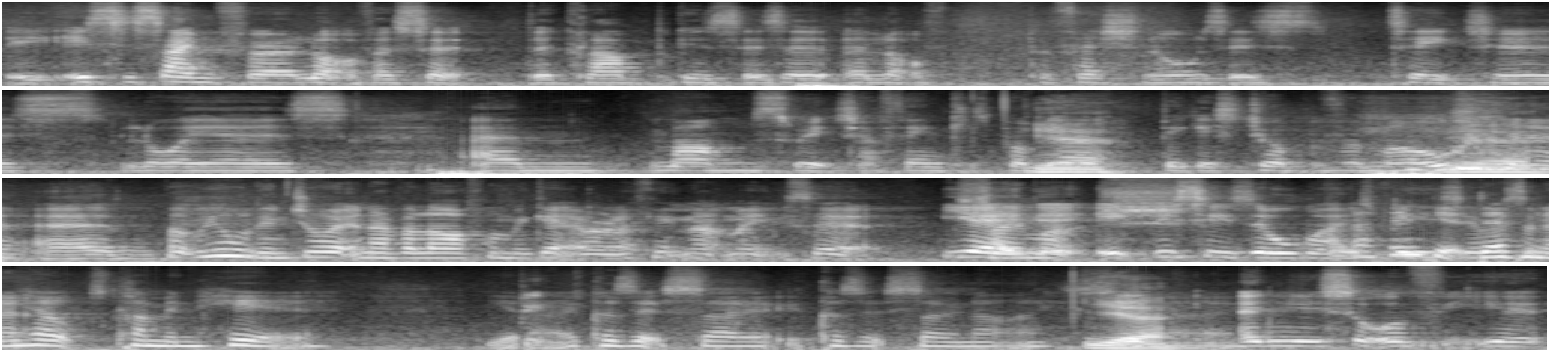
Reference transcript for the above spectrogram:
it's the same for a lot of us at the club because there's a, a lot of professionals, there's teachers, lawyers, um, mums, which I think is probably Yeah. the biggest job of them all. Yeah. um, but we all enjoy it and have a laugh when we get her, and I think that makes it yeah, so it- much. it, this is almost I think easier, it isn't definitely helps coming here, you know, because it's so because it's so nice. Yeah. You know. and you sort of you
